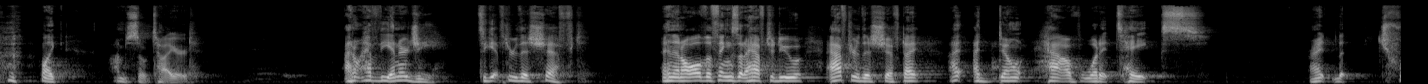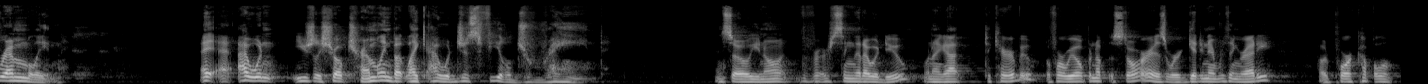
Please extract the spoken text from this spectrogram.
like, I'm so tired. I don't have the energy to get through this shift. And then all the things that I have to do after this shift, I, I, I don't have what it takes. Right? Trembling. I, I wouldn't usually show up trembling, but like I would just feel drained. And so, you know, the first thing that I would do when I got to Caribou, before we opened up the store, as we're getting everything ready, I would pour a couple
